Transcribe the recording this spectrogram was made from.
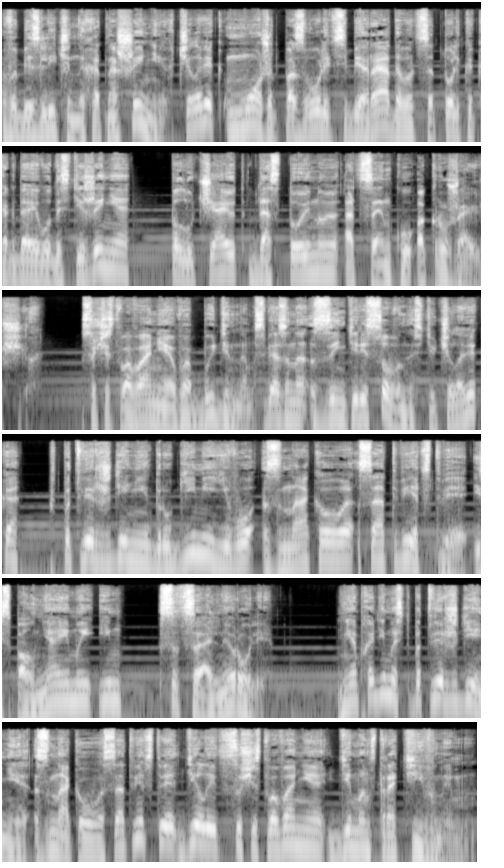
В обезличенных отношениях человек может позволить себе радоваться только когда его достижения получают достойную оценку окружающих. Существование в обыденном связано с заинтересованностью человека в подтверждении другими его знакового соответствия, исполняемой им социальной роли. Необходимость подтверждения знакового соответствия делает существование демонстративным.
